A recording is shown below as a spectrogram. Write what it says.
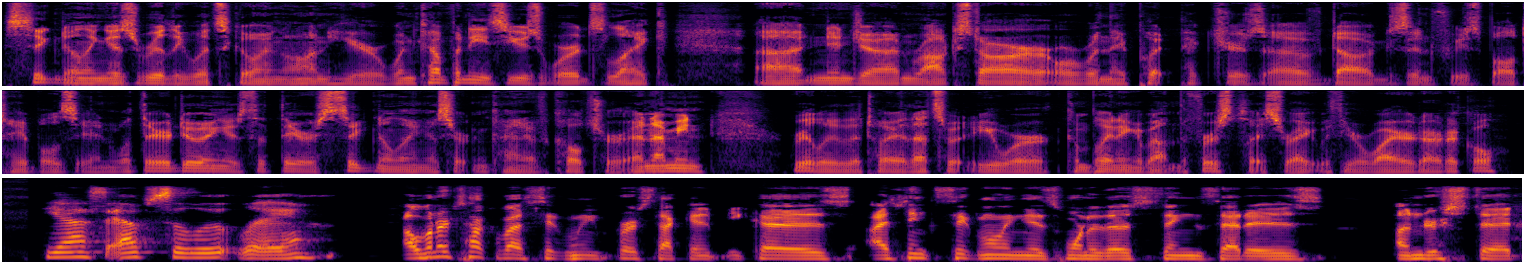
signaling is really what's going on here. When companies use words like uh, Ninja and Rockstar, or when they put pictures of dogs and foosball tables in, what they're doing is that they are signaling a certain kind of culture. And I mean, really, Latoya, that's what you were complaining about in the first place, right, with your Wired article? Yes, absolutely. I want to talk about signaling for a second because I think signaling is one of those things that is understood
